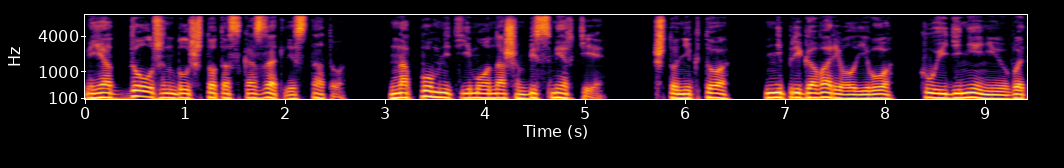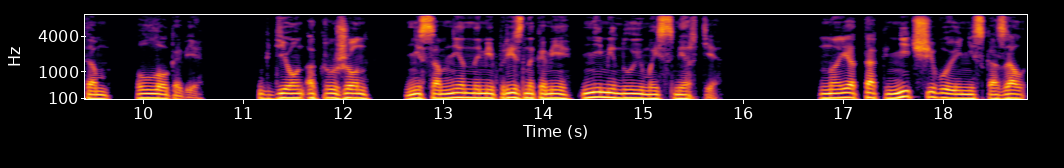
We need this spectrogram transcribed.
Я должен был что-то сказать Листату, напомнить ему о нашем бессмертии, что никто не приговаривал его к уединению в этом логове, где он окружен несомненными признаками неминуемой смерти. Но я так ничего и не сказал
